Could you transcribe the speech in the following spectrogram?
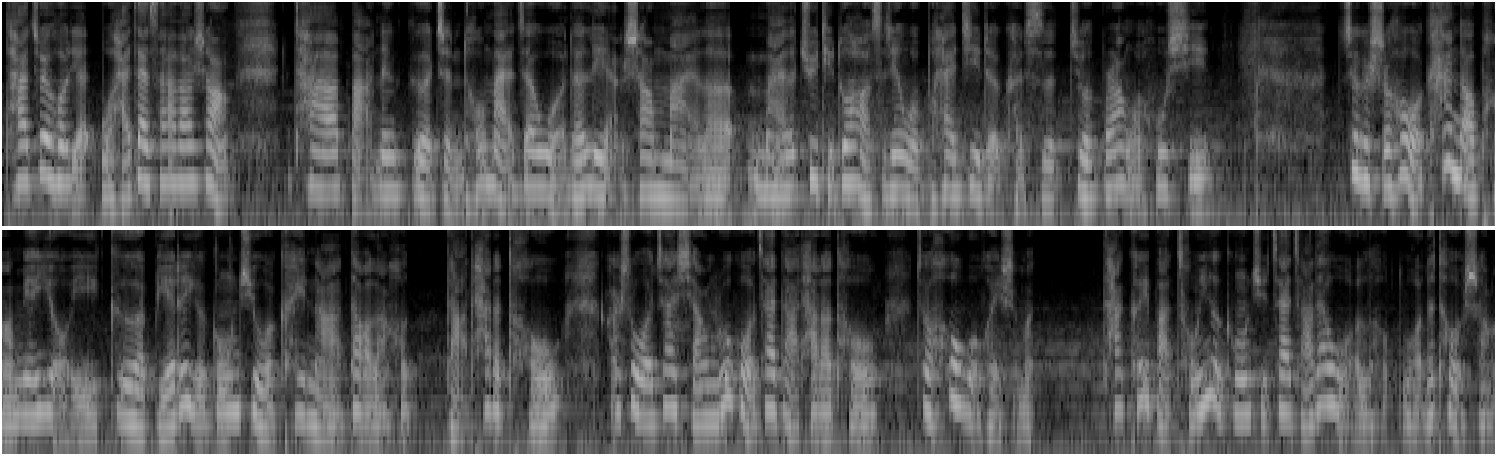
他最后也，我还在沙发上，他把那个枕头埋在我的脸上，埋了埋了，具体多少时间我不太记得，可是就不让我呼吸。这个时候我看到旁边有一个别的一个工具，我可以拿到，然后。打他的头，可是我在想，如果再打他的头，这后果会什么？他可以把同一个工具再砸在我头我的头上，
